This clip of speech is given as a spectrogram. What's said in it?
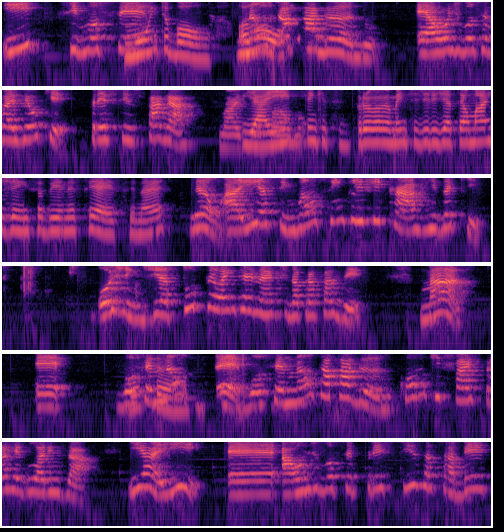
E se você Muito bom. Ô, não está pagando, é onde você vai ver o quê? Preciso pagar. Mas e aí como? tem que se, provavelmente dirigir até uma agência do INSS, né? Não, aí assim, vamos simplificar a vida aqui. Hoje em dia, tudo pela internet dá para fazer. Mas é, você não é, você não está pagando. Como que faz para regularizar? E aí é aonde você precisa saber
